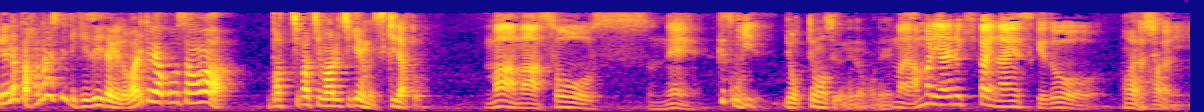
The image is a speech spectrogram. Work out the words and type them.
で、なんか話してて気づいたけど、割とヤコウさんは、バッチバチマルチゲーム好きだと。まあまあ、そうっすね。結構好きやってますよね、なんかね。まあ、あんまりやれる機会ないんですけど、はいはい確かに、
